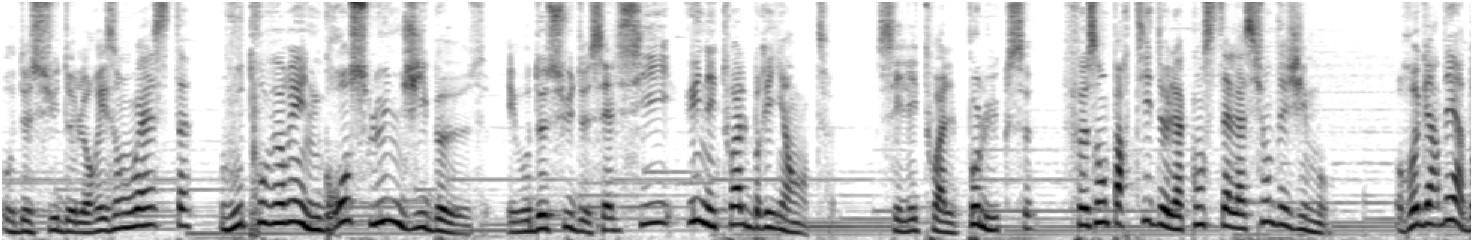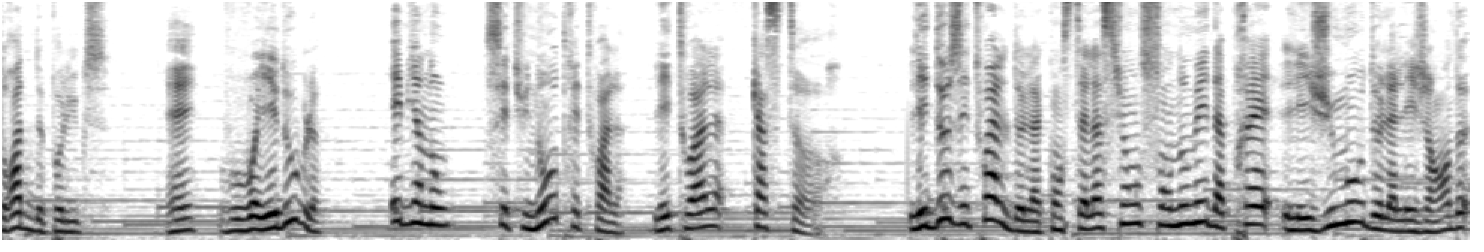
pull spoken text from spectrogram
Au-dessus de l'horizon ouest, vous trouverez une grosse lune gibbeuse, et au-dessus de celle-ci, une étoile brillante. C'est l'étoile Pollux, faisant partie de la constellation des Gémeaux. Regardez à droite de Pollux. Eh, vous voyez double? Eh bien non, c'est une autre étoile, l'étoile Castor. Les deux étoiles de la constellation sont nommées d'après les jumeaux de la légende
